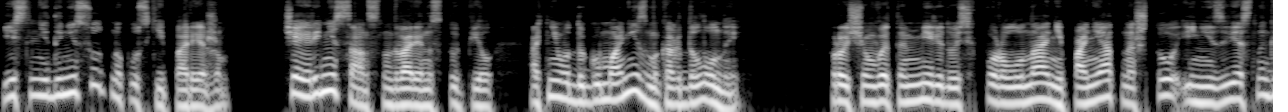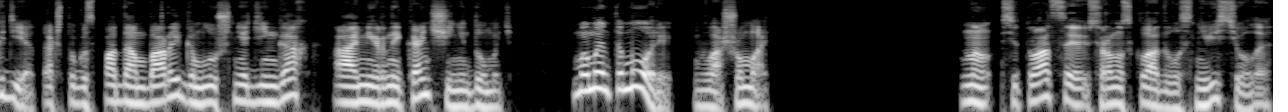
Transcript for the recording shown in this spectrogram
Если не донесут, на куски порежем. Чай ренессанс на дворе наступил, от него до гуманизма, как до луны. Впрочем, в этом мире до сих пор луна непонятно что и неизвестно где, так что господам-барыгам лучше не о деньгах, а о мирной кончине думать. Моменто море, вашу мать. Но ситуация все равно складывалась невеселая.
